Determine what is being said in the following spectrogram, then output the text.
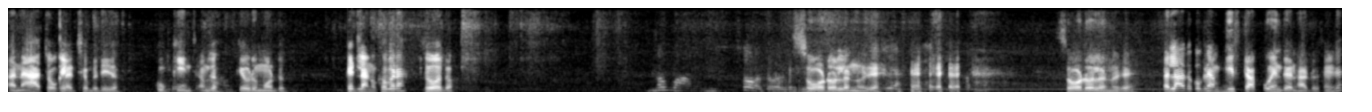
અને આ ચોકલેટ છે બધી જો. કુકિંગ સમજો? કેવડું મોટું. કેટલાનું ખબર આ? જોવો તો. સો ડોલર. સો ડોલરનું છે. સો ડોલરનું છે. એટલે આ તો કોઈને આમ ગિફ્ટ આપવું હોય ને તો એને હાટું સમજે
